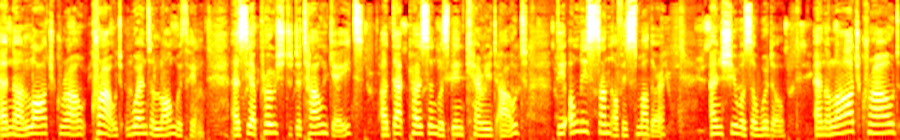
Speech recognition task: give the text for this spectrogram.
and a large crowd went along with him. As he approached the town gate, a dead person was being carried out, the only son of his mother, and she was a widow. And a large crowd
